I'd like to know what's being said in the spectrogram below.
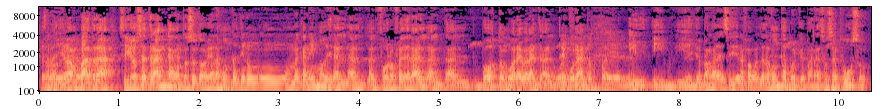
Se la so, llevan para atrás. Si ellos se trancan, entonces todavía la Junta tiene un, un- un mecanismo de ir al, al- al foro federal, al, al Boston, whatever, al, tribunal. y- y ellos van a decidir a favor de la Junta porque para eso se puso.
